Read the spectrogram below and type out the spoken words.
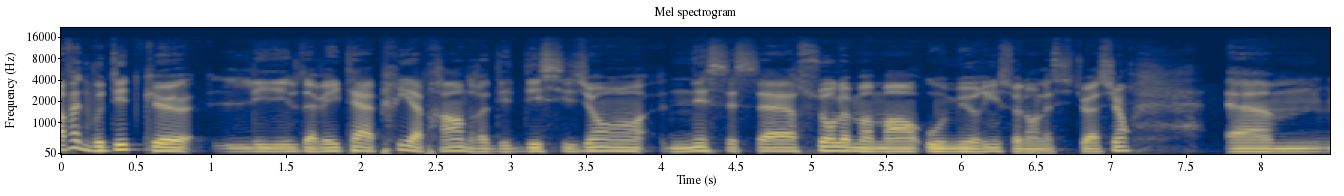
En fait, vous dites que vous avez été appris à prendre des décisions nécessaires sur le moment ou mûries selon la situation. Euh,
